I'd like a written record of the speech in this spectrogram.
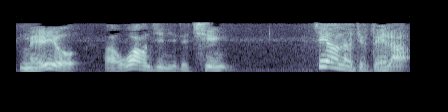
没有啊忘记你的亲，这样呢就对了。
